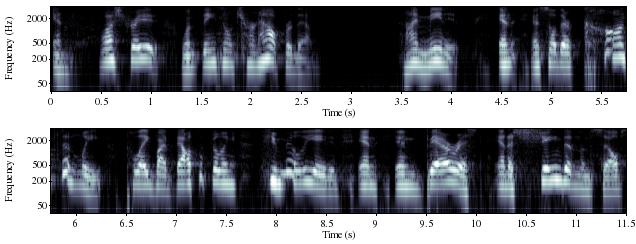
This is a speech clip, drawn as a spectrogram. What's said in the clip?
and frustrated when things don't turn out for them. And I mean it. And, and so they're constantly plagued by bouts of feeling humiliated and embarrassed and ashamed of themselves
